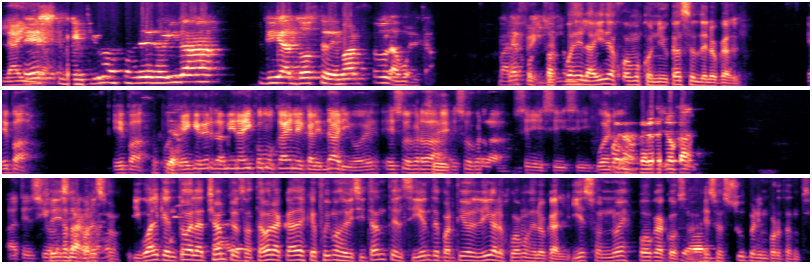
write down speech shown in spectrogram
Es 21 de febrero ida, día 12 de marzo la vuelta. ¿Vale? Después de la ida jugamos con Newcastle de local. Epa, epa, porque hay que ver también ahí cómo cae en el calendario, ¿eh? Eso es verdad, eso es verdad. Sí, sí, sí. Bueno, pero de local. Atención. Sí, por eso. Igual que en toda la Champions, hasta ahora, cada vez que fuimos de visitante, el siguiente partido de liga lo jugamos de local. Y eso no es poca cosa, eso es súper importante.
